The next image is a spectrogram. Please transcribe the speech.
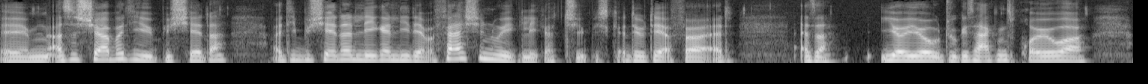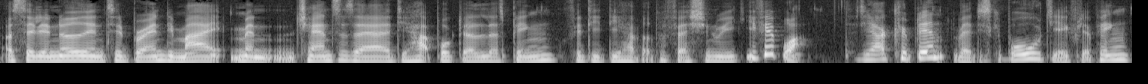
Øhm, og så shopper de jo budgetter, og de budgetter ligger lige der, hvor Fashion Week ligger typisk. Og det er jo derfor, at altså, jo jo, du kan sagtens prøve at, at sælge noget ind til et brand i maj, men chances er, at de har brugt alle deres penge, fordi de har været på Fashion Week i februar. Så de har købt ind, hvad de skal bruge, de har ikke flere penge.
